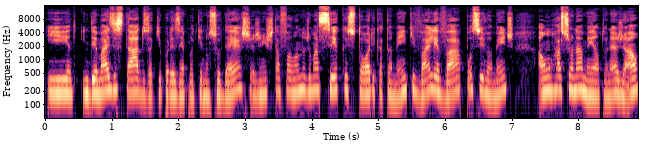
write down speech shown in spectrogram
e em demais estados aqui, por exemplo, aqui no Sudeste, a gente está falando de uma seca histórica também que vai levar possivelmente a um racionamento, né? Já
